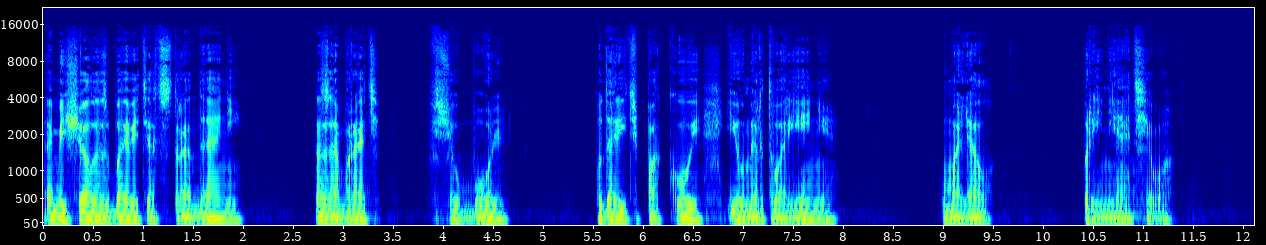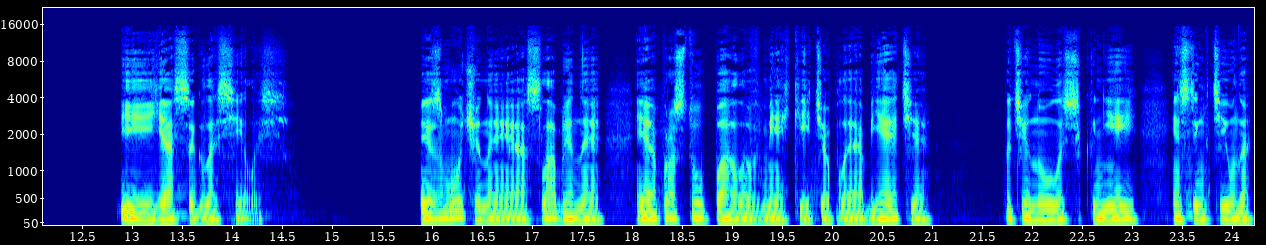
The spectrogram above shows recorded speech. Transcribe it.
обещал избавить от страданий, забрать всю боль, подарить покой и умиротворение, умолял принять его. И я согласилась. Измученная и ослабленная, я просто упала в мягкие теплые объятия, потянулась к ней, инстинктивно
